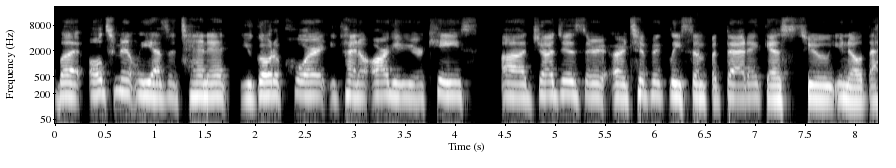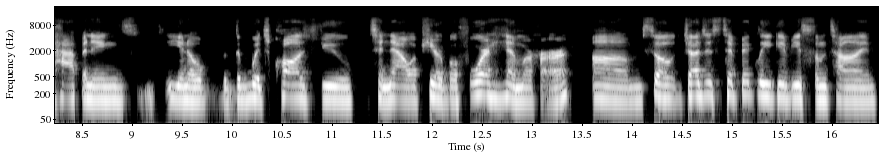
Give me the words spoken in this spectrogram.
But ultimately as a tenant you go to court you kind of argue your case uh, judges are, are, typically sympathetic as to you know the happenings you know the, which caused you to now appear before him or her. Um, so judges typically give you some time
